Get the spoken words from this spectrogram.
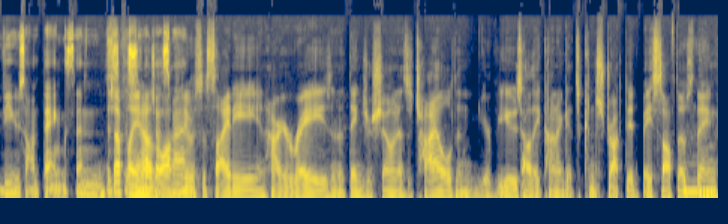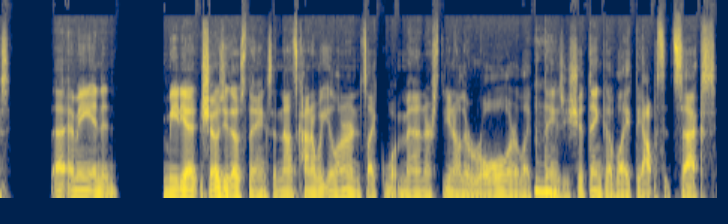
views on things. And it definitely has a lot to do with society and how you're raised and the things you're shown as a child and your views, how they kind of get constructed based off those mm-hmm. things. Uh, I mean, and, and media shows you those things and that's kind of what you learn it's like what men are you know their role or like the mm-hmm. things you should think of like the opposite sex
